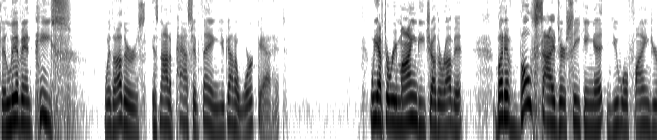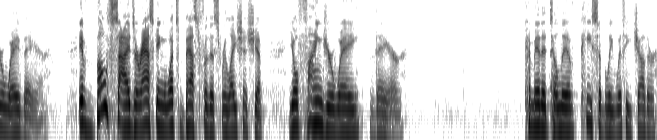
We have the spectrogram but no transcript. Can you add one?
To live in peace with others is not a passive thing. You've got to work at it. We have to remind each other of it. But if both sides are seeking it, you will find your way there. If both sides are asking what's best for this relationship, you'll find your way there. Committed to live peaceably with each other.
